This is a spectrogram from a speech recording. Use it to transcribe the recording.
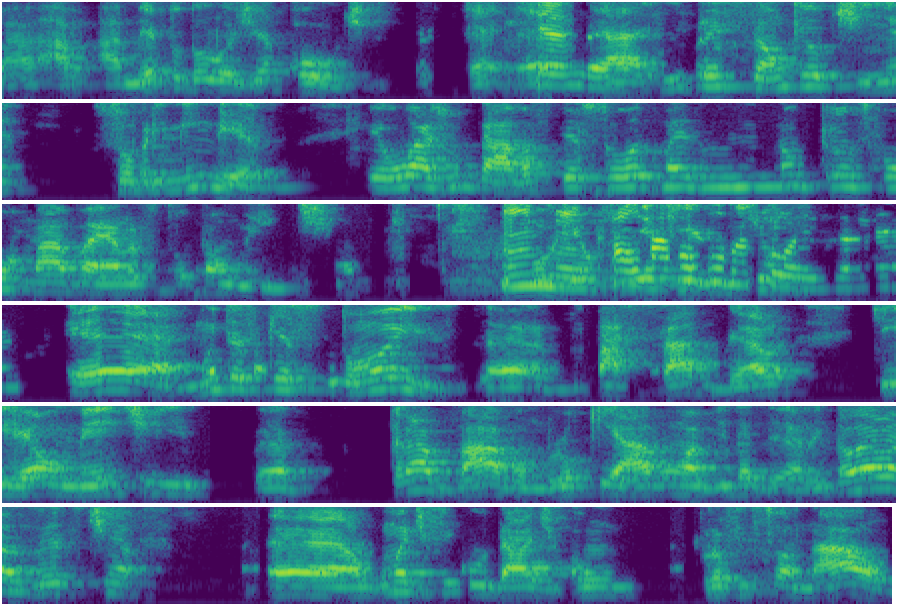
a, a, metodologia coaching, é, é, é a impressão que eu tinha sobre mim mesmo eu ajudava as pessoas, mas não transformava elas totalmente. Uhum, Porque eu faltava alguma coisa, né? É, muitas questões é, do passado dela que realmente é, travavam, bloqueavam a vida dela. Então, ela às vezes tinha é, alguma dificuldade com profissional,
